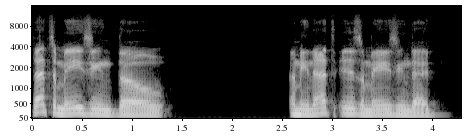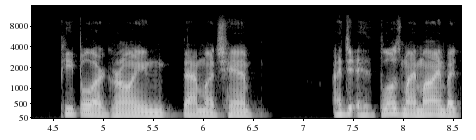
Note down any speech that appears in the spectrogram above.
that's amazing though I mean, that is amazing that people are growing that much hemp. I, it blows my mind. But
